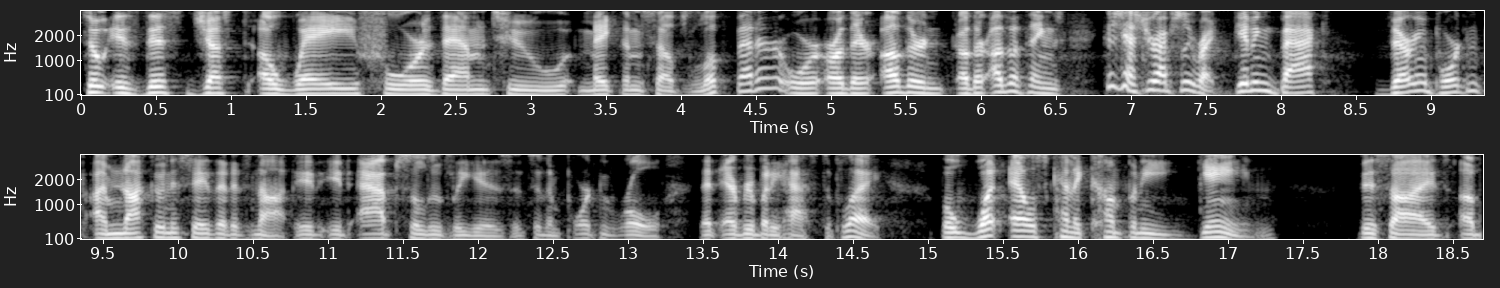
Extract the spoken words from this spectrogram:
So is this just a way for them to make themselves look better or are there other are there other things because yes you're absolutely right. Giving back very important. I'm not going to say that it's not. It it absolutely is. It's an important role that everybody has to play. But what else can a company gain besides a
